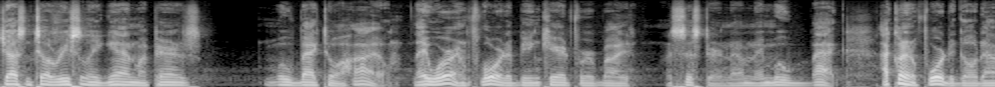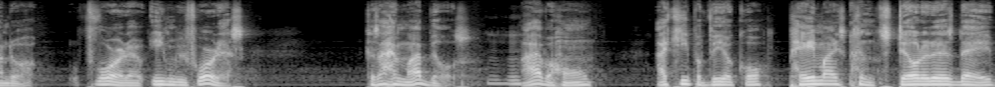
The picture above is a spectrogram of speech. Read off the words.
Just until recently, again, my parents moved back to Ohio. They were in Florida being cared for by my sister and them. They moved back. I couldn't afford to go down to Florida even before this because I have my bills. Mm-hmm. I have a home. I keep a vehicle, pay my, still to this day,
